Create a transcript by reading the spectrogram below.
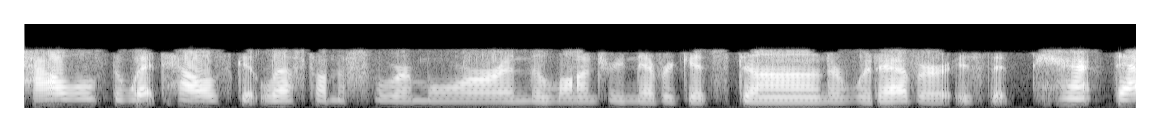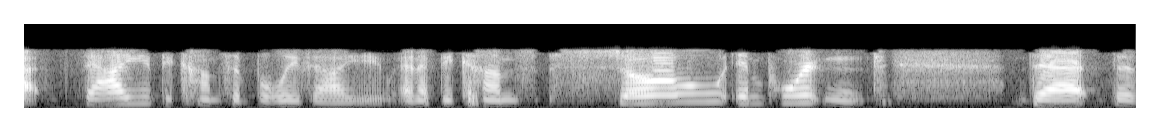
towels, the wet towels get left on the floor more and the laundry never gets done or whatever, is that parent, that value becomes a bully value. And it becomes so important that the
